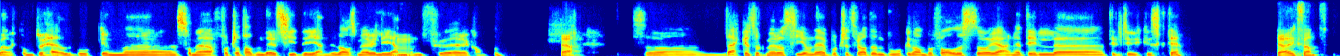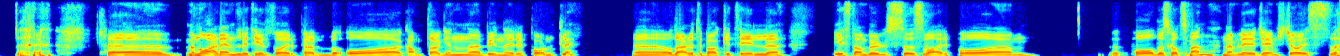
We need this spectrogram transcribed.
Welcome to Hell-boken uh, som jeg fortsatt hadde en del sider igjen i, da, som jeg ville gjennom mm. før kampen. Ja. Så det er ikke stort mer å si om det, bortsett fra at den boken anbefales, og gjerne til, uh, til tyrkisk te. Ja, ikke sant. Eh, men nå er det endelig tid for pub, og kampdagen begynner på ordentlig. Eh, og da er det tilbake til Istanbuls svar på, på The Scotsman, nemlig James Joyce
